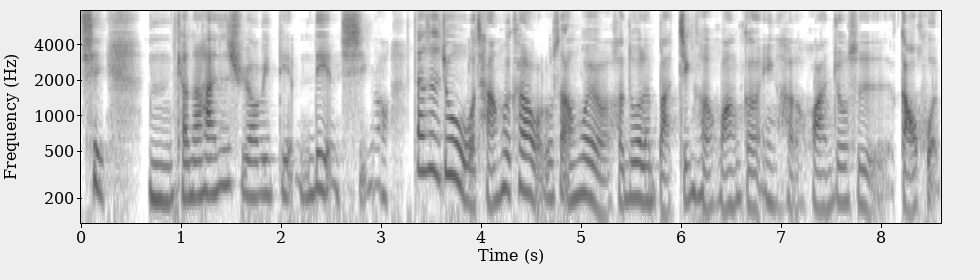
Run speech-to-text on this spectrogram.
气。嗯，可能还是需要一点练习哦。但是就我常会看到网络上会有很多人把金合欢跟银合欢就是搞混，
